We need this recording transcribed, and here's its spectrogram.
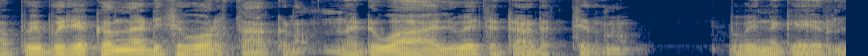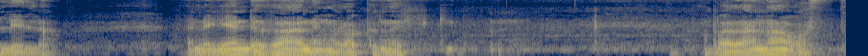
അപ്പോൾ ഇവരെയൊക്കെ ഒന്ന് അടിച്ച് പുറത്താക്കണം. എന്നിട്ട് വാൽ വെച്ചിട്ട് അടച്ചിടണം. അപ്പോൾ പിന്നെ കയറില്ലല്ലോ. അല്ലെങ്കിൽ എന്റെ സാധനങ്ങളൊക്കെ നശിക്കും. അപ്പോൾ അതാണ് അവസ്ഥ.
